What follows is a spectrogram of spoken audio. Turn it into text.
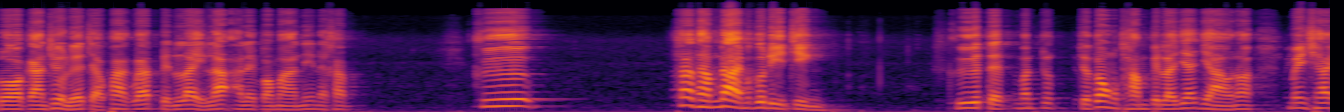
รอการช่วยเหลือจากภาครัฐเป็นไล่ละอะไรประมาณนี้นะครับ คือถ้าทำได้มันก็ดีจริง คือแต่มันจะต้องทำเป็นระยะยาวเนาะไม่ใช่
